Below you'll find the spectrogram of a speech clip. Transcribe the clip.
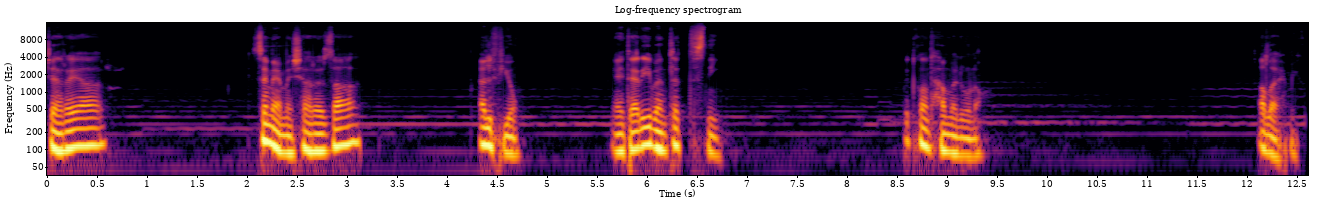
شهريار سمع من شهرزاد ألف يوم. يعني تقريبا ثلاث سنين. بدكم تحملونا. الله يحميكم.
